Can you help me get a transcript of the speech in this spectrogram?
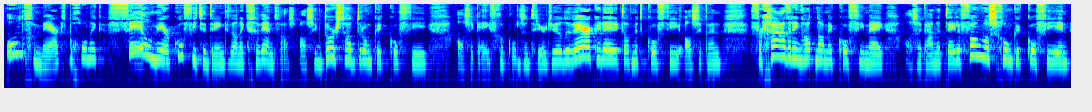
ongemerkt begon ik veel meer koffie te drinken dan ik gewend was. Als ik dorst had, dronk ik koffie. Als ik even geconcentreerd wilde werken, deed ik dat met koffie. Als ik een vergadering had, nam ik koffie mee. Als ik aan de telefoon was, schonk ik koffie in.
